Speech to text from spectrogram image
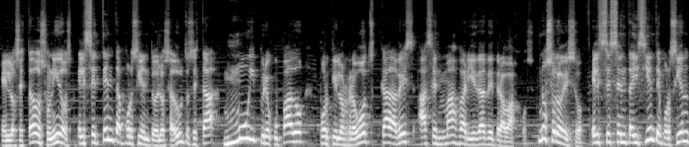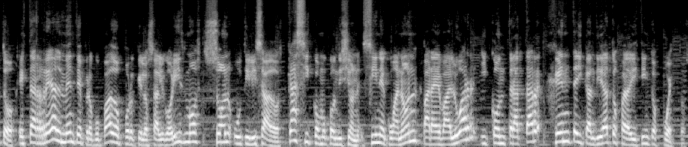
en los Estados Unidos, el 70% de los adultos está muy preocupado porque los robots cada vez hacen más variedad de trabajos. No solo eso, el 67% está realmente preocupado porque los algoritmos son utilizados casi como condición sine qua non para evaluar y contratar gente y candidatos para distintos puestos.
